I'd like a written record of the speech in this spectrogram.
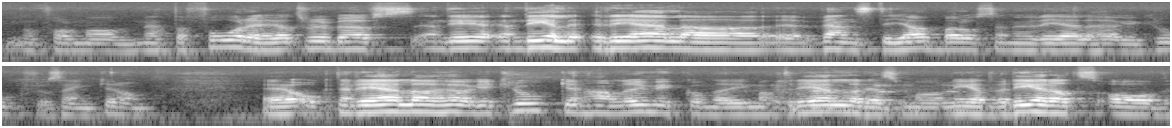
någon form av metaforer. Jag tror det behövs en del, en del rejäla eh, vänsterjabbar och sen en rejäl högerkrok för att sänka dem. Eh, och den rejäla högerkroken handlar ju mycket om det här immateriella, det som har nedvärderats av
